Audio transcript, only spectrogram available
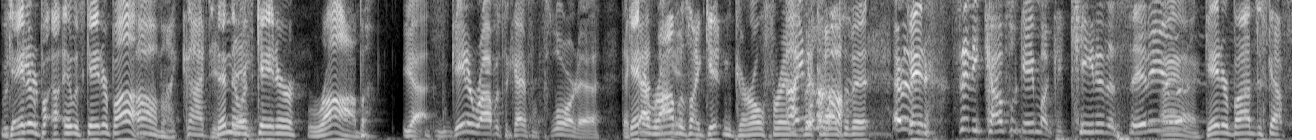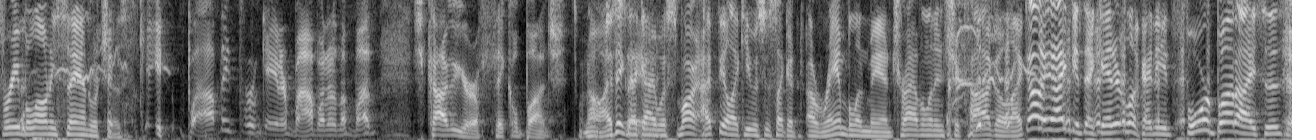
Was Gator, Bo- it was Gator Bob. Oh my God! Then there they- was Gator Rob. Yeah. Gator Rob was the guy from Florida. That Gator Rob was like getting girlfriends because of it. Everything. Gator, City council gave him like a key to the city. Oh, or- yeah. Gator Bob just got free bologna sandwiches. Gator Bob. They threw Gator Bob under the bus. Chicago, you're a fickle bunch. No, I think that guy was smart. I feel like he was just like a, a rambling man traveling in Chicago. like, oh yeah, I get that gator. Look, I need four Bud Ices,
